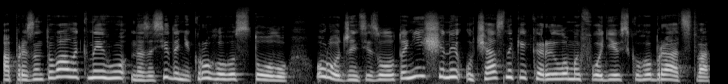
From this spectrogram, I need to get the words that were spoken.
А презентували книгу на засіданні круглого столу. Уродженці Золотоніщини, учасники Кирило-Мефодіївського братства,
